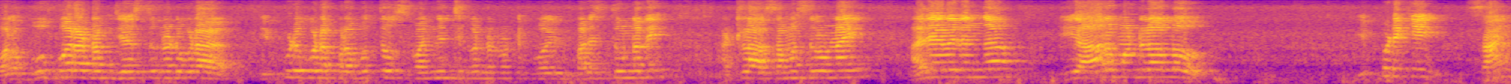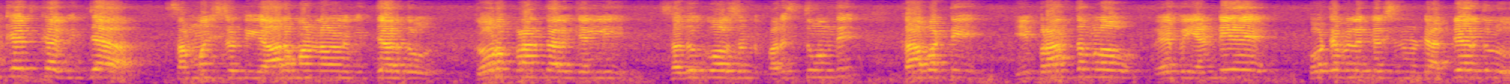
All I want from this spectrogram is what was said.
వాళ్ళ భూ పోరాటం చేస్తున్నట్టు కూడా ఇప్పుడు కూడా ప్రభుత్వం స్పందించుకున్నటువంటి పరిస్థితి ఉన్నది. అట్లా సమస్యలు ఉన్నాయి. అదేవిధంగా ఈ ఆరు మండలాల్లో ఇప్పటికీ సాంకేతిక విద్య సంబంధించినటువంటి ఆరు మండలాల విద్యార్థులు దూర ప్రాంతాలకు వెళ్ళి చదువుకోవాల్సిన పరిస్థితి ఉంది. కాబట్టి ఈ ప్రాంతంలో రేపు ఎన్డీఏ కూటమిలో గెలిచినటువంటి అభ్యర్థులు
